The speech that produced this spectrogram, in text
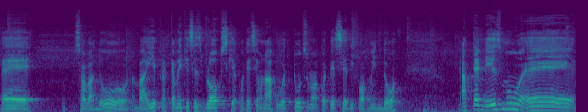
É, Salvador, Bahia, praticamente esses blocos que aconteciam na rua, todos vão acontecer de forma indoor. Até mesmo é,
